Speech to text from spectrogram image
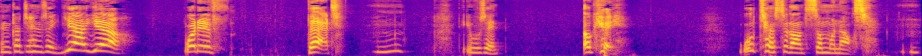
And and said, Yeah, yeah. What if that? Mm. He was saying, Okay. We'll test it on someone else. And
